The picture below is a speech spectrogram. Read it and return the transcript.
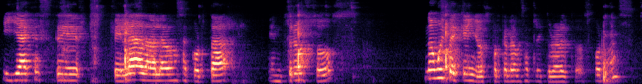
Y ya que esté pelada, la vamos a cortar en trozos, no muy pequeños porque la vamos a triturar de todas formas.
